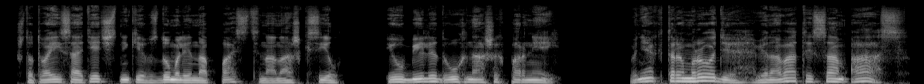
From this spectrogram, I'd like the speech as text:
— «что твои соотечественники вздумали напасть на наш Ксил и убили двух наших парней. В некотором роде виноватый сам Ас.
